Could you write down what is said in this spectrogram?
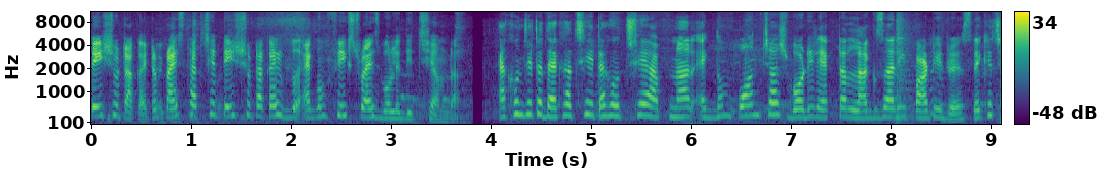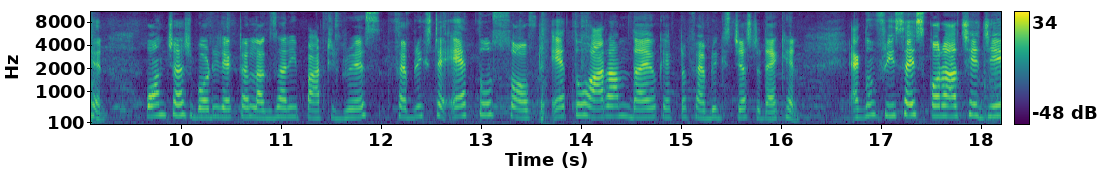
তেইশশো টাকা। এটা প্রাইস থাকছে তেইশশো টাকায় একদম ফিক্সড প্রাইস বলে দিচ্ছি আমরা। এখন যেটা দেখাচ্ছি এটা হচ্ছে আপনার একদম পঞ্চাশ বডির একটা লাক্সারি পার্টি ড্রেস দেখেছেন? পঞ্চাশ বডির একটা লাক্সারি পার্টি ড্রেস ফ্যাব্রিক্সটা এত সফট এত আরামদায়ক একটা ফ্যাব্রিক্স জাস্ট দেখেন। একদম ফ্রি সাইজ করা আছে যে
